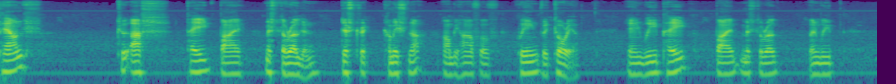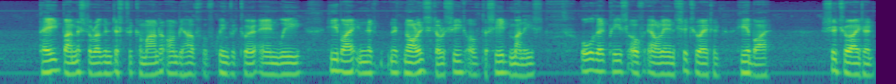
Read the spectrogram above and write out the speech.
Pounds to us paid by Mr. Rogan, District Commissioner, on behalf of Queen Victoria. And we paid by Mr. Rogan, when we paid by Mr. Rogan, District Commander, on behalf of Queen Victoria, and we hereby acknowledge the receipt of the said monies, all that piece of our land situated hereby, situated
